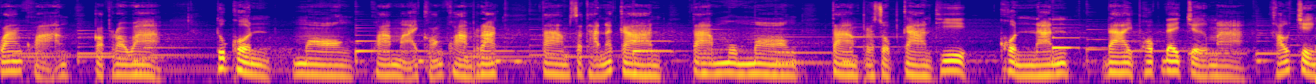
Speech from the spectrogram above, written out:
กว้างขวาง ก็เพราะว่า ทุกคน มองความหมายของความรัก ตามสถานการณ์ ตามมุมมอง ตามประสบการณ์ที่คนนั้นได้พบได้เจอมา เขาจึง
